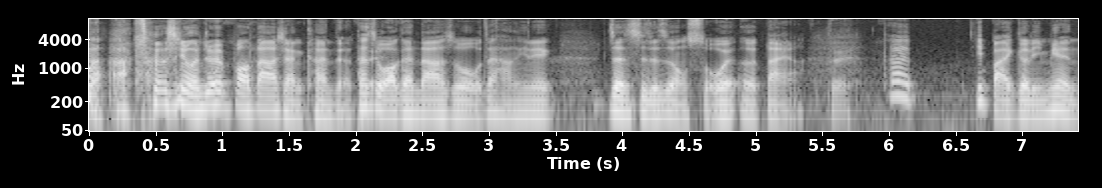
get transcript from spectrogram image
这个新闻就会报大家想看的。但是我要跟大家说，我在行业内认识的这种所谓二代啊，对，大概一百个里面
